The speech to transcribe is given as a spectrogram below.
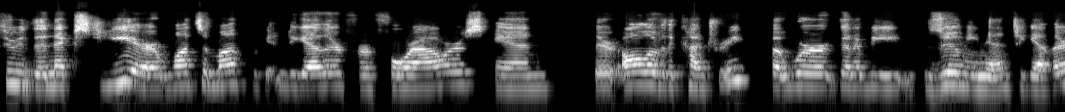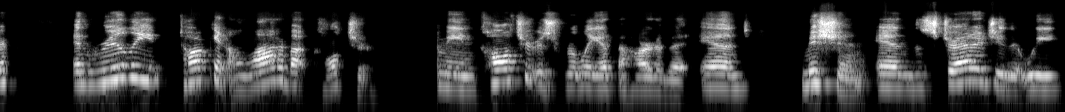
through the next year. Once a month, we're getting together for four hours and they're all over the country, but we're going to be zooming in together and really talking a lot about culture. I mean, culture is really at the heart of it and mission and the strategy that we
